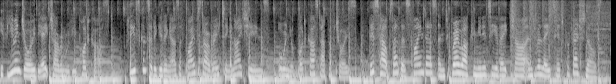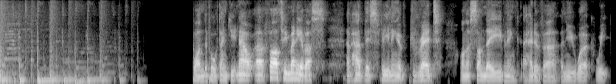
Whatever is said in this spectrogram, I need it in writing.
if you enjoy the HR in Review podcast, please consider giving us a five star rating in iTunes or in your podcast app of choice. This helps others find us and grow our community of HR and related professionals. Wonderful, thank you. Now, uh, far too many of us have had this feeling of dread on a Sunday evening ahead of uh, a new work week.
